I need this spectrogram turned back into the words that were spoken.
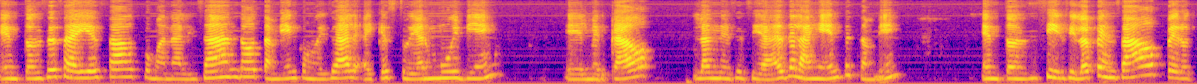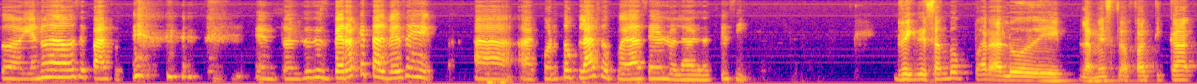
Entonces ahí he estado como analizando, también como dice Ale, hay que estudiar muy bien el mercado, las necesidades de la gente también. Entonces sí, sí lo he pensado, pero todavía no he dado ese paso. Entonces espero que tal vez eh, a, corto plazo pueda hacerlo, la verdad que sí. Regresando para lo de la mezcla fáctica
